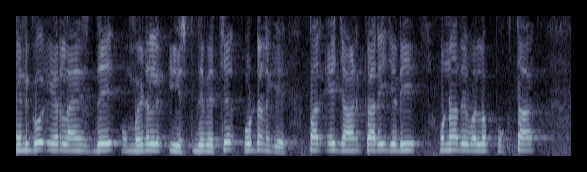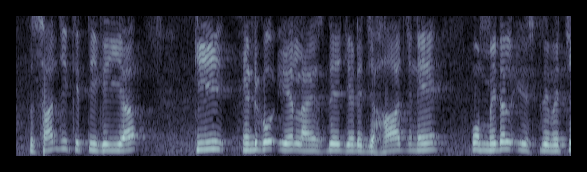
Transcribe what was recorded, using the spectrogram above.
ਇੰਡੀਗੋ 에ਅਰਲਾਈਨਸ ਦੇ ਉਹ ਮਿਡਲ ਈਸਟ ਦੇ ਵਿੱਚ ਉੱਡਣਗੇ। ਪਰ ਇਹ ਜਾਣਕਾਰੀ ਜਿਹੜੀ ਉਹਨਾਂ ਦੇ ਵੱਲੋਂ ਪੁਖਤਾ ਸਾਂਝੀ ਕੀਤੀ ਗਈ ਆ ਕਿ ਇੰਡੀਗੋ 에ਅਰਲਾਈਨਸ ਦੇ ਜਿਹੜੇ ਜਹਾਜ਼ ਨੇ, ਉਹ ਮਿਡਲ ਈਸਟ ਦੇ ਵਿੱਚ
